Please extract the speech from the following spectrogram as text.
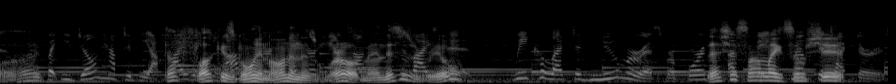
fuck? But you don't have to be a The high-ranking fuck is going on in this world, man? these This is real? We collected numerous reports That should sound like some shit detectors.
